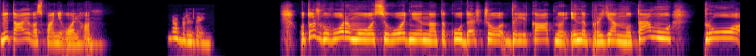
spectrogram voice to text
Вітаю вас, пані Ольго. Добрий день. Отож, говоримо сьогодні на таку дещо делікатну і неприємну тему про е,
